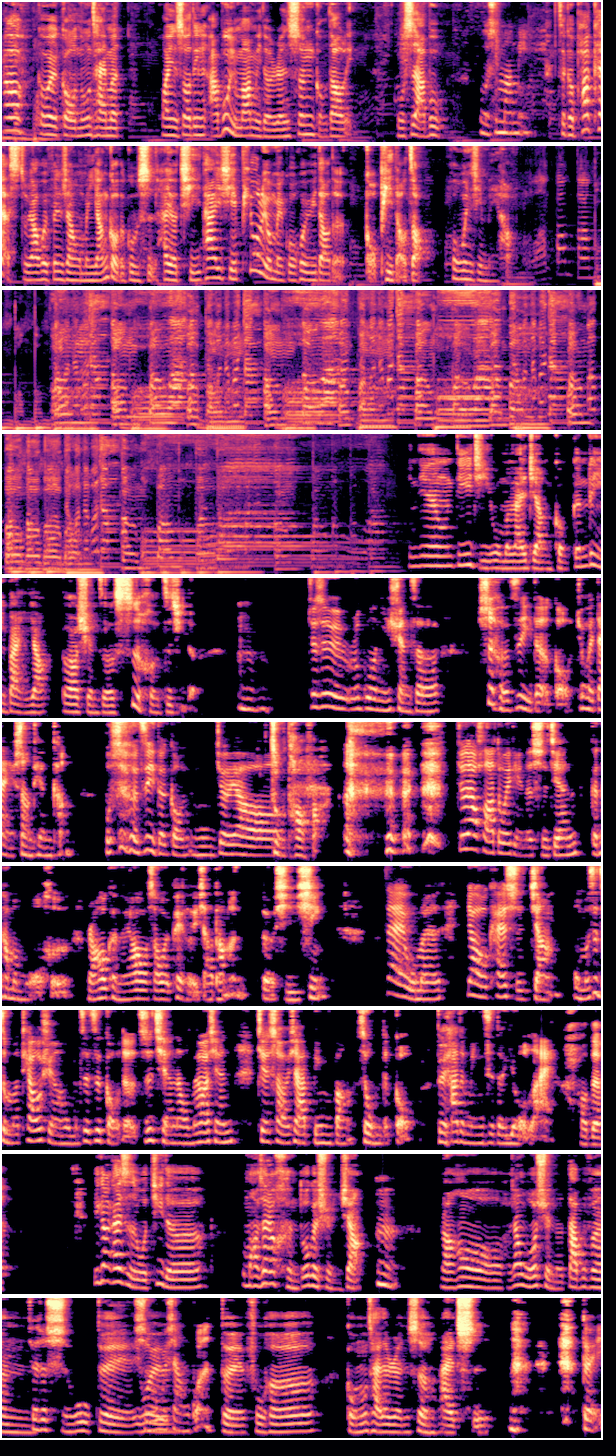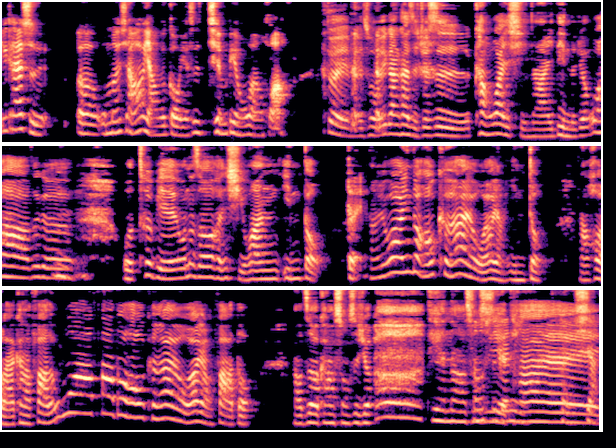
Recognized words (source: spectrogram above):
好，各位狗奴才们，欢迎收听阿布与妈咪的人生狗道理。我是阿布，我是妈咪。这个 podcast 主要会分享我们养狗的故事，还有其他一些漂流美国会遇到的狗屁倒灶或温馨美好。今天第一集，我们来讲狗跟另一半一样，都要选择适合自己的。嗯，就是如果你选择。适合自己的狗就会带你上天堂，不适合自己的狗，你就要住套房，就要花多一点的时间跟他们磨合，然后可能要稍微配合一下他们的习性。在我们要开始讲我们是怎么挑选我们这只狗的之前呢，我们要先介绍一下冰棒是我们的狗，对它的名字的由来。好的，一刚开始我记得我们好像有很多个选项，嗯。然后好像我选的大部分就是食物，对，食物相关，对，符合狗奴才的人设，很爱吃。对，一开始呃，我们想要养的狗也是千变万化。对，没错，一刚开始就是看外形啊，一定的就哇，这个、嗯、我特别，我那时候很喜欢英斗，对，然后就哇，英斗好可爱哦，我要养英斗。然后后来看到发豆，哇，发豆好可爱哦，我要养发豆。然后之后看到松狮就啊，天哪，松狮也太像，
